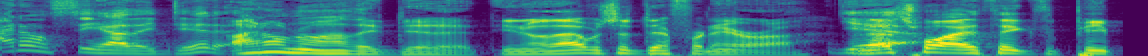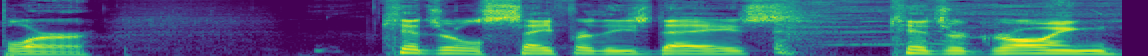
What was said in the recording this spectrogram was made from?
I don't see how they did it. I don't know how they did it. You know, that was a different era. And Yeah. That's why I think the people are kids are a little safer these days. kids are growing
